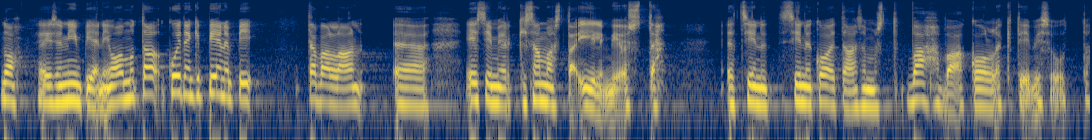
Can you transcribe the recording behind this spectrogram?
no ei se niin pieni ole, mutta kuitenkin pienempi tavallaan ää, esimerkki samasta ilmiöstä. Että siinä, siinä koetaan semmoista vahvaa kollektiivisuutta.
